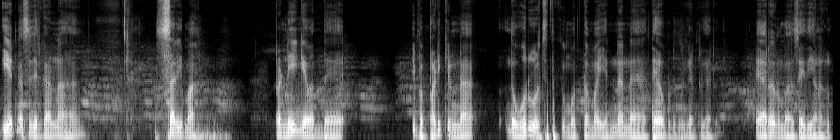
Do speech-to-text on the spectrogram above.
என்ன செஞ்சுருக்காருன்னா சரிம்மா இப்போ நீங்கள் வந்து இப்போ படிக்கணுன்னா இந்த ஒரு வருஷத்துக்கு மொத்தமாக என்னென்ன தேவைப்படுதுன்னு கேட்டிருக்காரு. யாரோ நம்ம செய்தியாளர்கள்.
